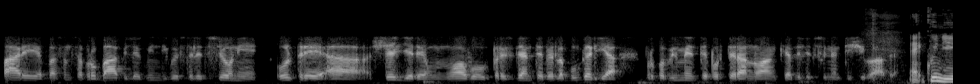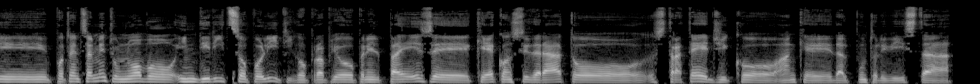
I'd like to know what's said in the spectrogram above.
pare abbastanza probabile, quindi queste elezioni, oltre a scegliere un nuovo presidente per la Bulgaria, probabilmente porteranno anche ad elezioni anticipate. Eh, quindi potenzialmente un nuovo indirizzo politico proprio per il paese che è considerato strategico anche dal punto di vista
